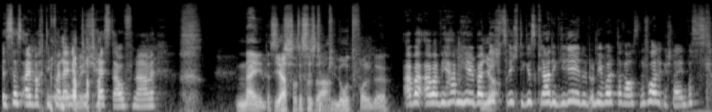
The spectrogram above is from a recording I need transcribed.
Ist das einfach die verlängerte nicht. Testaufnahme? Nein, das, Ja, ist, das ist die. Pilotfolge. Aber, aber wir haben hier über Ja. nichts Richtiges gerade geredet und ihr wollt daraus eine Folge schneiden. Was ist...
